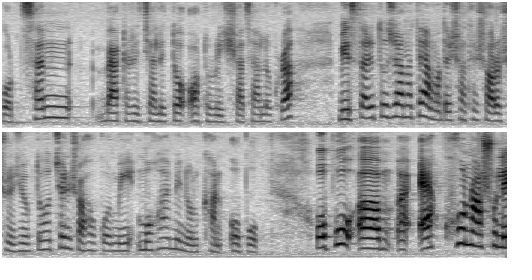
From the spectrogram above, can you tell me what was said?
করছেন ব্যাটারি চালিত অটোরিকশা চালকরা। বিস্তারিত জানাতে আমাদের সাথে সরাসরি যুক্ত হচ্ছেন সহকর্মী মোহামিনুল খান অপু। অপু এখন আসলে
